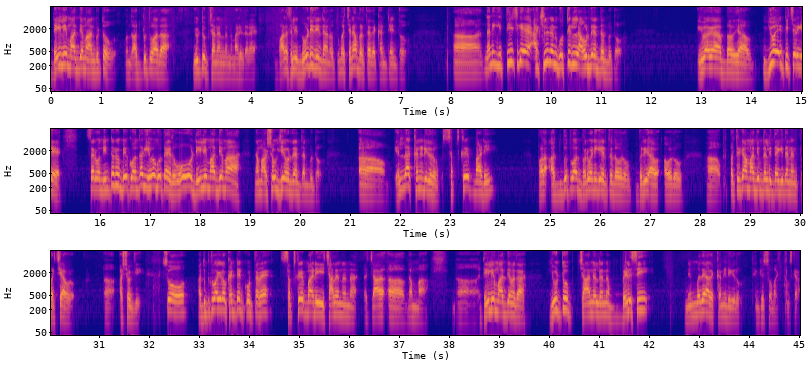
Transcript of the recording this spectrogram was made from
ಡೈಲಿ ಮಾಧ್ಯಮ ಅಂದ್ಬಿಟ್ಟು ಒಂದು ಅದ್ಭುತವಾದ ಯೂಟ್ಯೂಬ್ ಚಾನೆಲನ್ನು ಮಾಡಿದ್ದಾರೆ. ಭಾಳ ಸಲ ನೋಡಿದ್ದೀನಿ ನಾನು, ತುಂಬ ಚೆನ್ನಾಗಿ ಬರ್ತಾ ಇದೆ ಕಂಟೆಂಟು. ನನಗೆ ಇತ್ತೀಚೆಗೆ ಆ್ಯಕ್ಚುಲಿ ನನಗೆ ಗೊತ್ತಿರಲಿಲ್ಲ ಅವ್ರದ್ದೇ ಅಂತಂದ್ಬಿಟ್ಟು ಇವಾಗ ಯು ಐ ಪಿಕ್ಚರ್ಗೆ ಸರ್, ಒಂದು ಇಂಟರ್ವ್ಯೂ ಬೇಕು ಅಂದಾಗ ಇವಾಗ ಗೊತ್ತಾಯಿತು ಓ ಡೈಲಿ ಮಾಧ್ಯಮ ನಮ್ಮ ಅಶೋಕ್ ಜಿ ಅವ್ರದ್ದೇ ಅಂತ ಅಂದ್ಬಿಟ್ಟು. ಎಲ್ಲ ಕನ್ನಡಿಗರು ಸಬ್ಸ್ಕ್ರೈಬ್ ಮಾಡಿ ಭಾಳ ಅದ್ಭುತವಾದ ಬರವಣಿಗೆ ಇರ್ತದೆ ಅವರು. ಬರೀ ಅವರು ಪತ್ರಿಕಾ ಮಾಧ್ಯಮದಲ್ಲಿ ಇದ್ದಾಗಿದ್ದ ನನ್ನ ಪರಿಚಯ ಅವರು ಅಶೋಕ್ ಜಿ. ಸೊ ಅದ್ಭುತವಾಗಿರೋ ಕಂಟೆಂಟ್ ಕೊಡ್ತಾರೆ. ಸಬ್ಸ್ಕ್ರೈಬ್ ಮಾಡಿ ಈ ಚಾನಲನ್ನು ಚಾ ನಮ್ಮ ಡೈಲಿ ಮಾಧ್ಯಮದ ಯೂಟ್ಯೂಬ್ ಚಾನಲನ್ನು ಬೆಳೆಸಿ, ನಿಮ್ಮದೇ ಆದ ಕನ್ನಡಿಗರು. ಥ್ಯಾಂಕ್ ಯು ಸೋ ಮಚ್ ನಮಸ್ಕಾರ.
